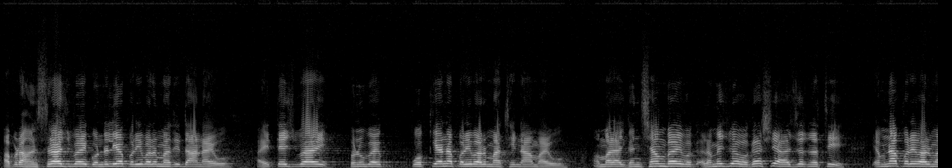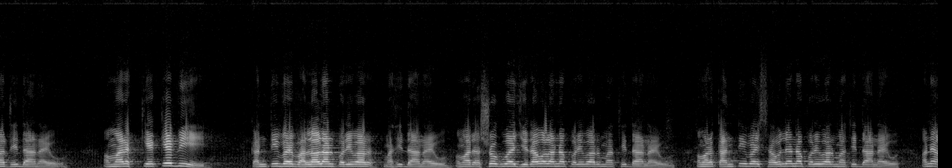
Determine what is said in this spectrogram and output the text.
આપણા હંસરાજભાઈ ગોંડલિયા પરિવારમાંથી દાન આવ્યું. હિતેશભાઈ ભનુભાઈ પોકિયાના પરિવારમાંથી નામ આવ્યું. અમારા ઘનશ્યામભાઈ રમેશભાઈ વઘાસિયા હાજર નથી. એમના પરિવારમાંથી દાન આવ્યું. અમારા કેકેબી કાંતિભાઈ ભાલાળાના પરિવારમાંથી દાન આવ્યું. અમારા અશોકભાઈ જીરાવાલાના પરિવારમાંથી દાન આવ્યું. અમારા કાંતિભાઈ સાવલિયાના પરિવારમાંથી દાન આવ્યું. અને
